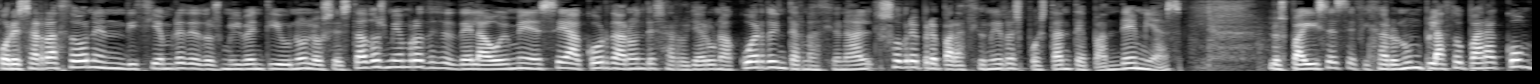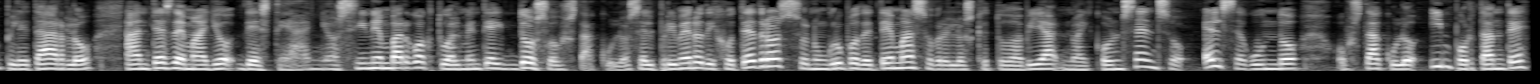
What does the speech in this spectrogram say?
Por esa razón, en diciembre de 2021, los Estados miembros de la OMS acordaron desarrollar un acuerdo internacional sobre preparación y respuesta ante pandemias. Los países se fijaron un plazo para completarlo antes de mayo de este año. Sin embargo, actualmente hay dos obstáculos. El primero, dijo Tedros, son un grupo de temas sobre los que todavía no hay consenso. El segundo obstáculo importante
